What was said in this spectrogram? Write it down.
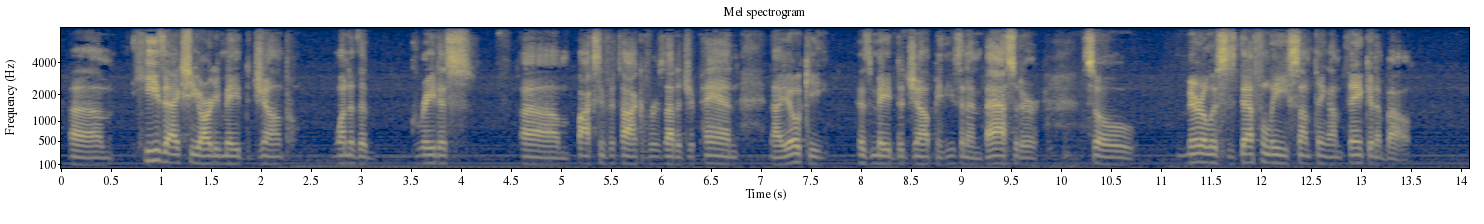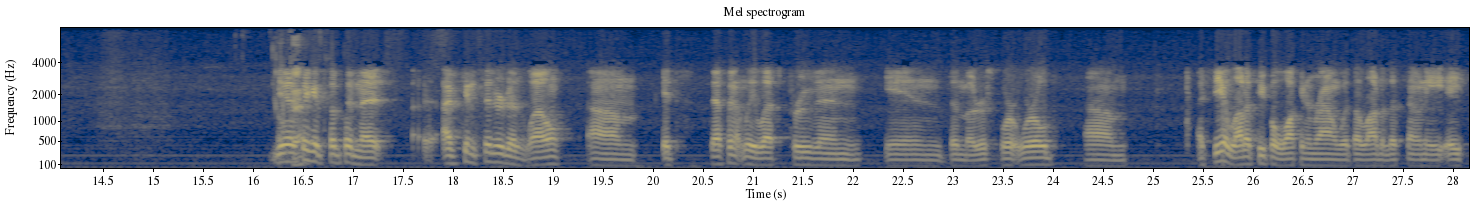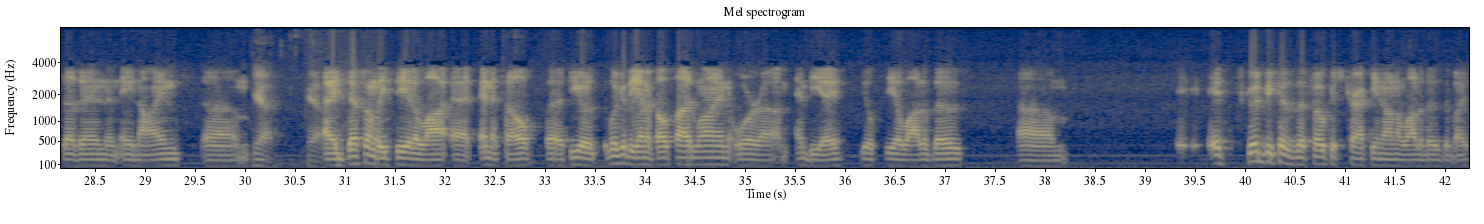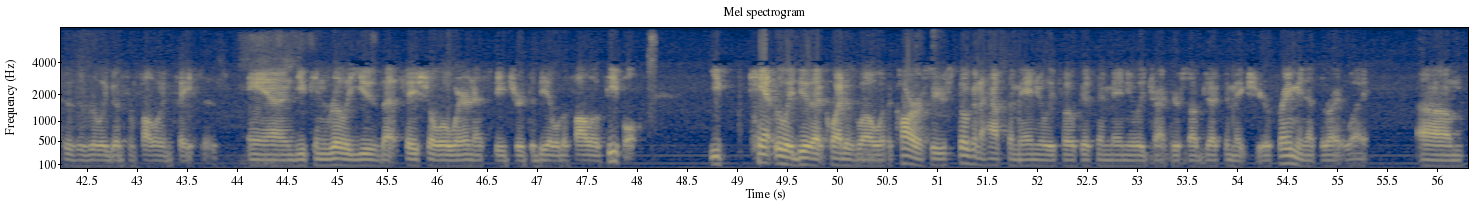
um, he's actually already made the jump. One of the greatest um, boxing photographers out of Japan, Naoki, has made the jump, and he's an ambassador. So mirrorless is definitely something I'm thinking about. Yeah, okay. I think it's something that I've considered as well. Um, it's definitely less proven in the motorsport world. Um, I see a lot of people walking around with a lot of the Sony A7 and A9s. Um, yeah, yeah. I definitely see it a lot at NFL. But if you look at the NFL sideline or um, NBA, you'll see a lot of those. Um, it, it's good because the focus tracking on a lot of those devices is really good for following faces, and you can really use that facial awareness feature to be able to follow people. You can't really do that quite as well with a car, so you're still going to have to manually focus and manually track your subject and make sure you're framing it the right way. Um,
